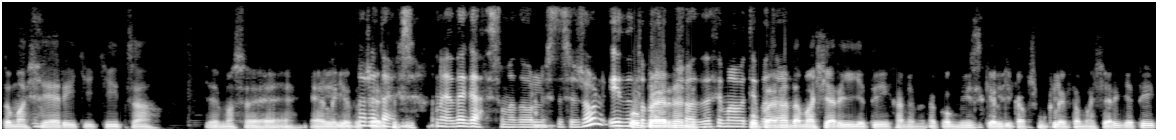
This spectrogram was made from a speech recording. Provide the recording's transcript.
το μαχαίρι η Κικίτσα και μας ε, έλεγε το Τώρα τσέπη εντάξει. Ναι, δεν κάθισα να δω όλε τι σεζόν. Είδα Που το πρώτο παίρνανε- επεισόδιο. Δεν θυμάμαι που τίποτα. παίρναν τα μαχαίρια γιατί είχαν μετακομίσει και έλεγε κάποιος μου κλέβει τα μαχαίρια γιατί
